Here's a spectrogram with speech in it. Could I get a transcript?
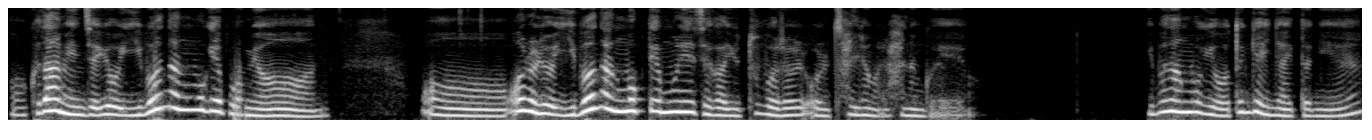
어, 그 다음에 이제 요 2번 항목에 보면 어, 오늘 요 2번 항목 때문에 제가 유튜브를 오늘 촬영을 하는 거예요. 2번 항목이 어떤 게 있냐 했더니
